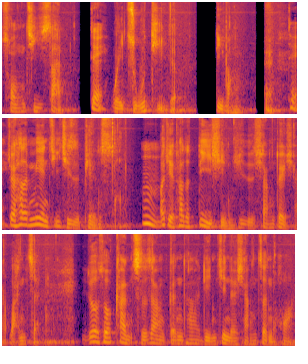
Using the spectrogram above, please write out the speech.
冲积扇对为主体的地方，哎，对，所以它的面积其实偏少，嗯，而且它的地形其实相对起来完整。你如果说看池上跟它邻近的乡镇的话，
